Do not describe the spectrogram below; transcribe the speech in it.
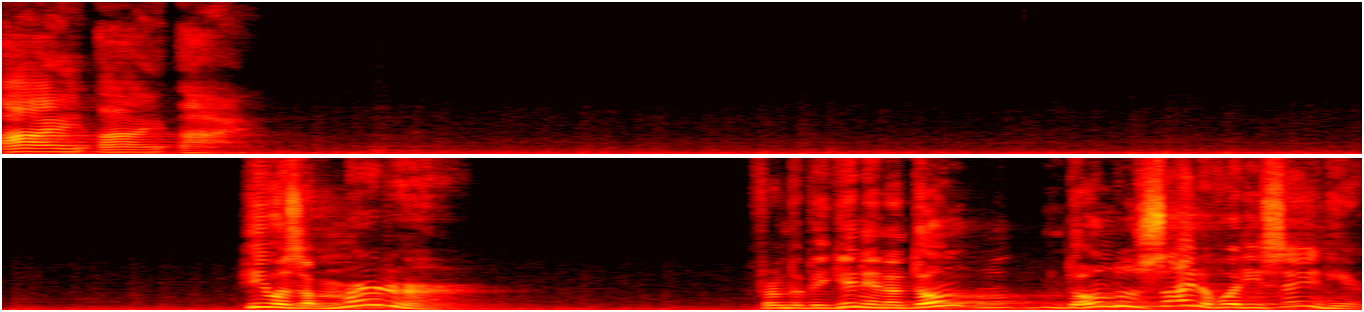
I, I, I. He was a murderer from the beginning. And don't, don't lose sight of what he's saying here.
